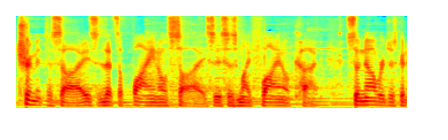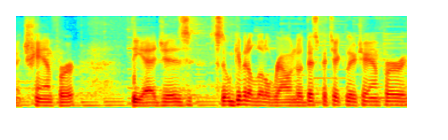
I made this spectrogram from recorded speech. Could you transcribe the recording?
trim it to size. That's a final size. This is my final cut. So now we're just gonna chamfer the edges. So give it a little round with this particular chamfer.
